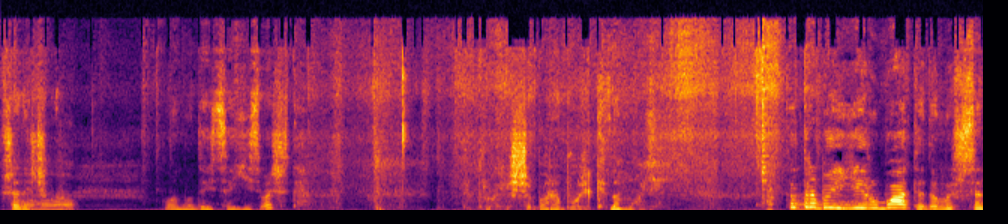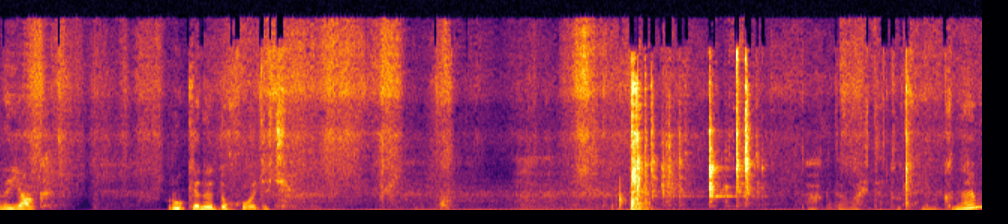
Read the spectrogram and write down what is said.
Пшеничку. Воно, дивіться, їсть, бачите? Та трохи ще барабульки на моїй. Та треба її рубати, да ми ж все ніяк. Руки не доходять. Так, давайте тут вімкнемо.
